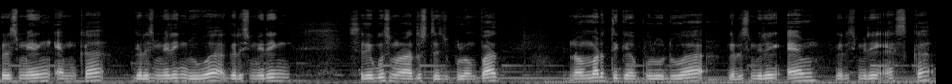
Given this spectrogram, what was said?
garis miring MK garis miring 2 garis miring 1974 nomor 32 garis miring M garis miring SK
